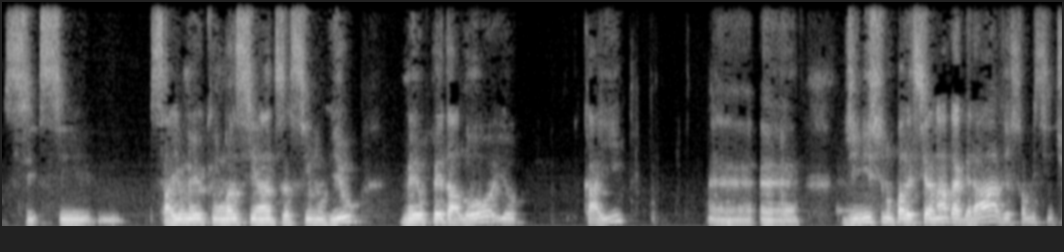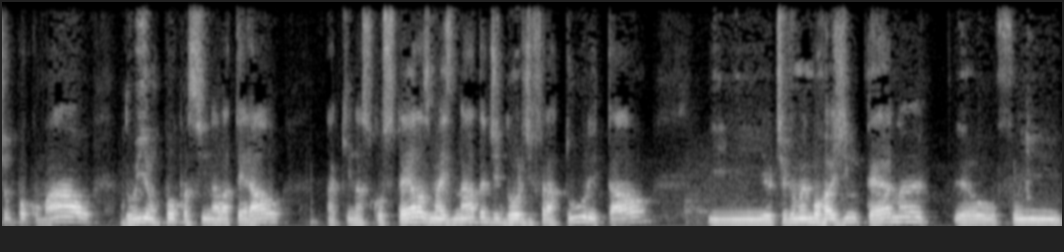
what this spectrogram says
se, se, saiu meio que um lance antes assim no Rio, meio pedalou e eu caí. É, de início não parecia nada grave, eu só me sentia um pouco mal, doía um pouco assim na lateral, aqui nas costelas, mas nada de dor de fratura e tal. E eu tive uma hemorragia interna, eu fui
